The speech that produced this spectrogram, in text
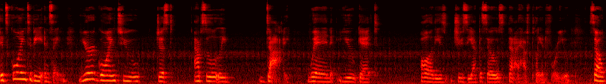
It's going to be insane. You're going to just absolutely die when you get all of these juicy episodes that I have planned for you. So,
